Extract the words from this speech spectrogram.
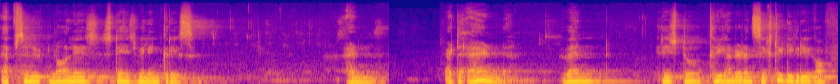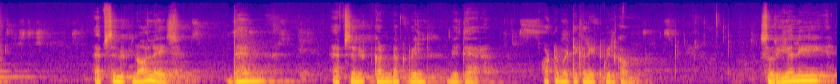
absolute knowledge stage will increase. And at the end, when reach to 360 degree of absolute knowledge, then absolute conduct will be there. Automatically it will come. So really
